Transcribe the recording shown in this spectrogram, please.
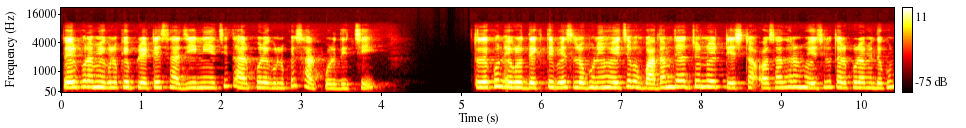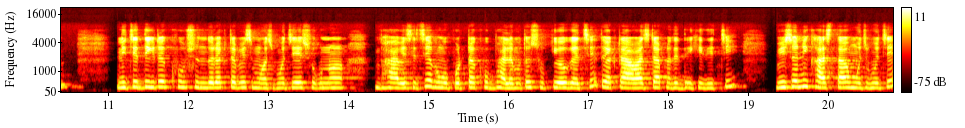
তো এরপর আমি এগুলোকে প্লেটে সাজিয়ে নিয়েছি, তারপর এগুলোকে সার্ভ করে দিচ্ছি। তো দেখুন, এগুলো দেখতে বেশ লোভনীয় হয়েছে এবং বাদাম দেওয়ার জন্য এর টেস্টটা অসাধারণ হয়েছিল। তারপর আমি দেখুন, নিচের দিকটা খুব সুন্দর একটা বেশ মচমচে শুকনো ভাব এসেছে এবং উপরটা খুব ভালো মতো শুকিয়েও গেছে। তো একটা আওয়াজটা আপনাদের দেখিয়ে দিচ্ছি। ভীষণই খাস্তা ও মুচমুচে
